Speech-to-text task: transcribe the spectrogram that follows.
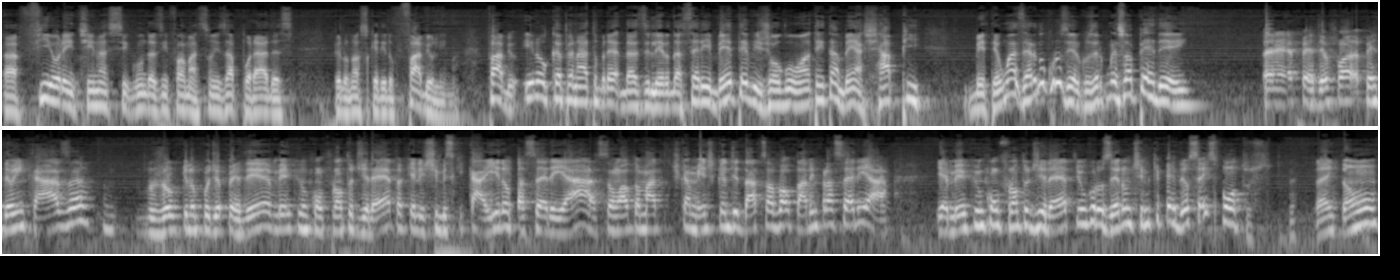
a Fiorentina, segundo as informações apuradas pelo nosso querido Fábio Lima. Fábio, e no Campeonato Brasileiro da Série B teve jogo ontem também, a Chape meteu 1x0 no Cruzeiro. O Cruzeiro começou a perder, hein? É, perdeu, perdeu em casa, um jogo que não podia perder, meio que um confronto direto. Aqueles times que caíram da Série A são automaticamente candidatos a voltarem para a Série A. E é meio que um confronto direto e o Cruzeiro é um time que perdeu seis pontos. Né? Então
